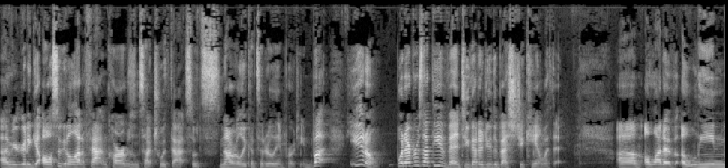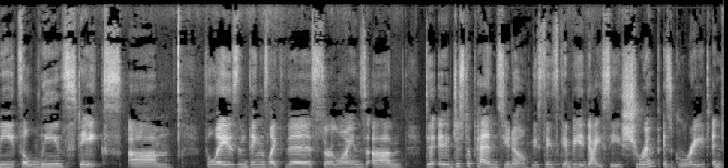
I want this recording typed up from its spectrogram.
Um, you're going to get also get a lot of fat and carbs and such with that. So it's not really considered lean protein. But, you know, whatever's at the event, you got to do the best you can with it. Um, a lot of a lean meats, a lean steaks, um, fillets and things like this, sirloins. Um, it just depends, you know, these things can be dicey. Shrimp is great. And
